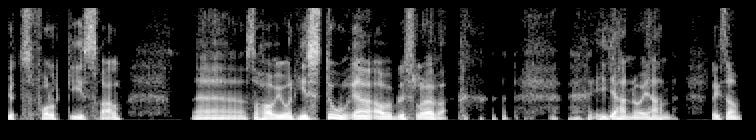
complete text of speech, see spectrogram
Guds folk Israel. Uh, så har vi jo en historie av å bli sløve. igjen og igjen. Liksom,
